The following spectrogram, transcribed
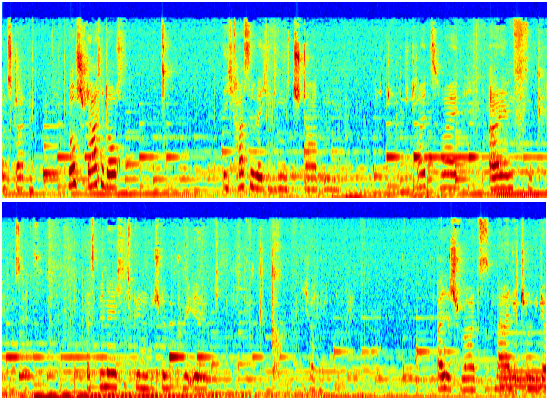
Kannst starten. Los, starte doch. Ich hasse welche, die nicht starten. 3, 2, 1. Okay, los geht's. Was bin ich? Ich bin bestimmt. Äh, ich weiß nicht. Okay. Alles schwarz. Nein, nicht schon wieder.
